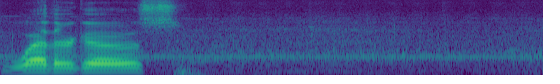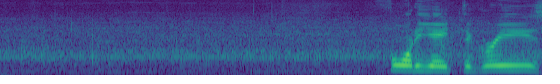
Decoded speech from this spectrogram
weather goes. 48 degrees.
